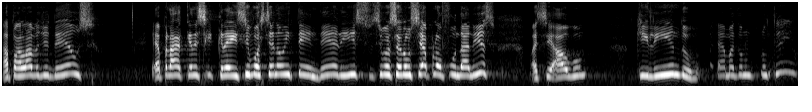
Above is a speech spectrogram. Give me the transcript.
A palavra de Deus é para aqueles que creem. Se você não entender isso, se você não se aprofundar nisso, vai ser algo que lindo. É, mas eu não, não tenho.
